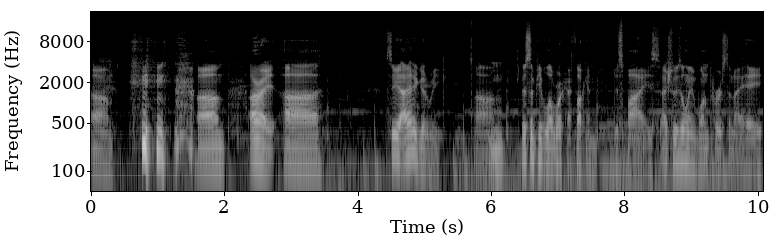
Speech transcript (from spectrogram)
um. um. All right. Uh. So yeah, I had a good week. Um, Mm-hmm. There's some people at work I fucking despise. Actually, there's only one person I hate.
